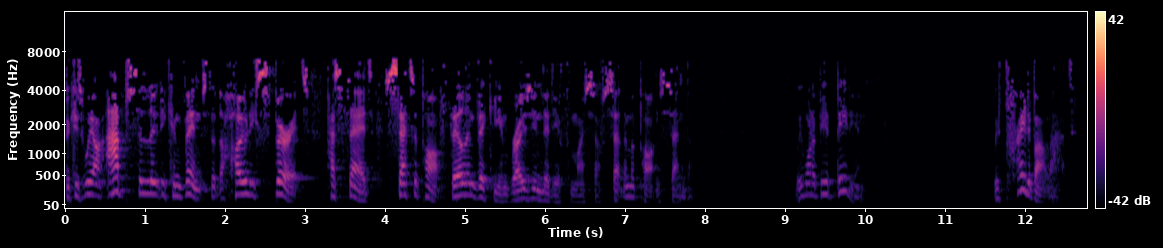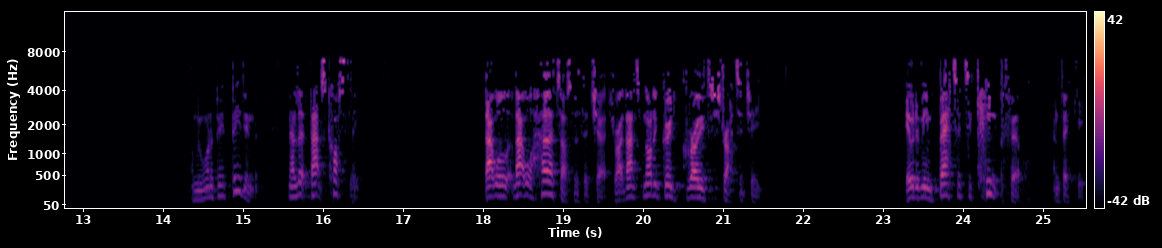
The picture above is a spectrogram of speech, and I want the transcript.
Because we are absolutely convinced that the Holy Spirit has said, set apart Phil and Vicky and Rosie and Lydia for myself, set them apart and send them. We want to be obedient. We've prayed about that. And we want to be obedient. Now, look, that's costly. That will, that will hurt us as a church, right? That's not a good growth strategy. It would have been better to keep Phil and Vicky.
